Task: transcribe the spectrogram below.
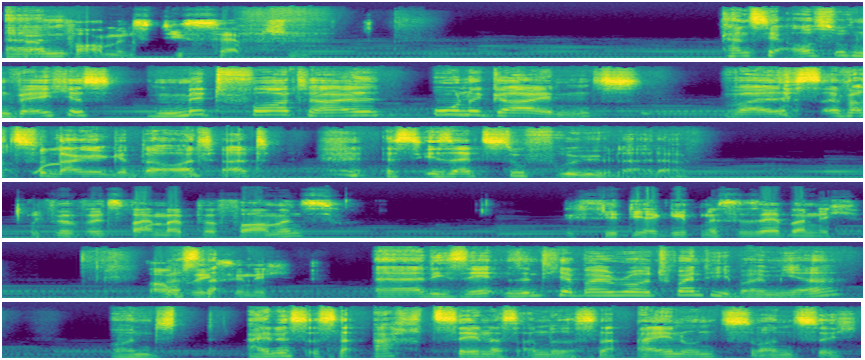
Ähm, Performance Deception kannst dir aussuchen, welches mit Vorteil ohne Guidance, weil es einfach zu lange gedauert hat. Es, ihr seid zu früh, leider. Ich würfel zweimal Performance. Ich sehe die Ergebnisse selber nicht. Warum sehe ich sie nicht? Äh, die sind hier bei Roll20 bei mir. Und eines ist eine 18, das andere ist eine 21.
